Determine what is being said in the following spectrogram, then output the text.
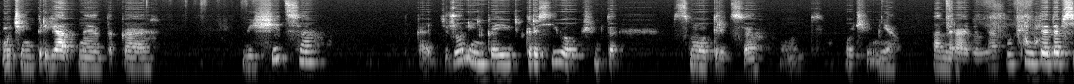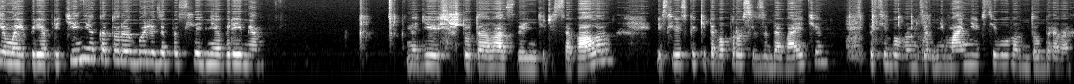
очень приятная такая вещица. Такая тяжеленькая и красиво, в общем-то, смотрится. Вот. Очень мне понравилось. В общем-то, это все мои приобретения, которые были за последнее время. Надеюсь, что-то вас заинтересовало. Если есть какие-то вопросы, задавайте. Спасибо вам за внимание. Всего вам доброго.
